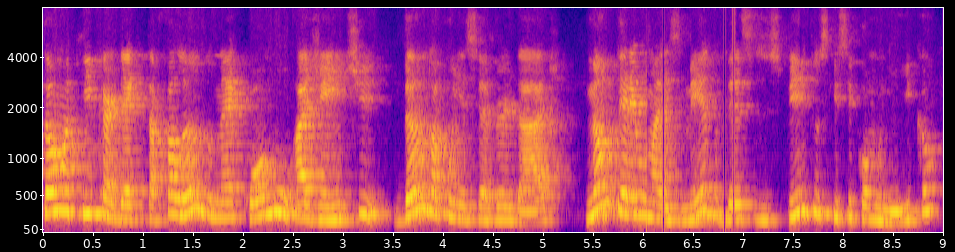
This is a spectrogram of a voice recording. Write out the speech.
Então, aqui Kardec está falando, né, como a gente, dando a conhecer a verdade, não teremos mais medo desses espíritos que se comunicam,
